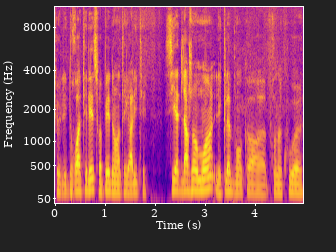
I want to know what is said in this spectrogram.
que les droits télé soient payés dans l'intégralité. S'il y a de l'argent en moins, les clubs vont encore euh, prendre un coup, euh,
